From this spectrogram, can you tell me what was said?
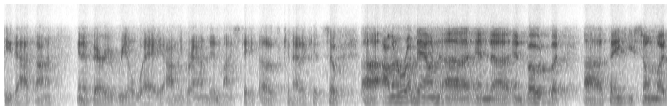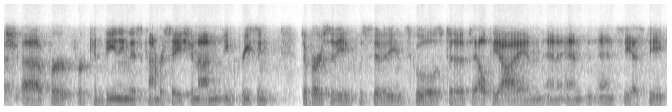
see that on a, in a very real way on the ground in my state of Connecticut. So uh, I'm going to run down uh, and, uh, and vote, but uh, thank you so much uh, for, for convening this conversation on increasing diversity, inclusivity in schools to, to LPI and, and, and, and CSD.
